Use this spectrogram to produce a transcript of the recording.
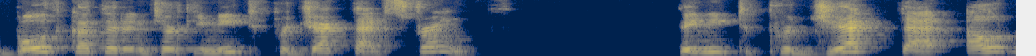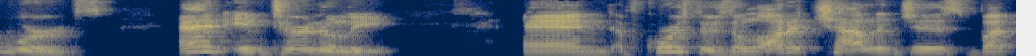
both Qatar and Turkey need to project that strength. They need to project that outwards and internally. And of course, there's a lot of challenges, but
